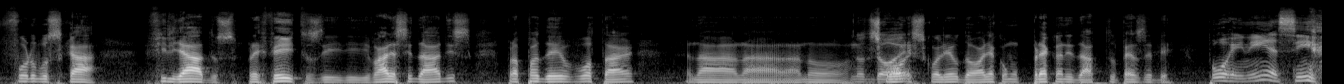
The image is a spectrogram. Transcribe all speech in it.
foram buscar filiados, prefeitos de, de várias cidades para poder votar na, na- no, No esco- Dória. escolher o Dória como pré-candidato do PSDB. Porra, e nem assim.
